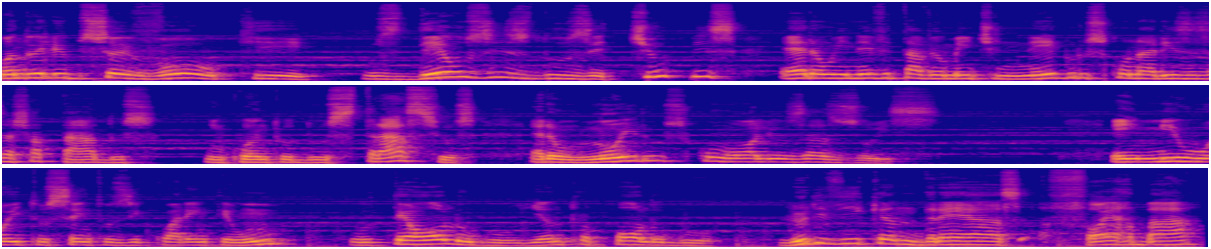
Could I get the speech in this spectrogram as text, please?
quando ele observou que os deuses dos etíopes eram inevitavelmente negros com narizes achatados, enquanto dos trácios eram loiros com olhos azuis. Em 1841, o teólogo e antropólogo Ludwig Andreas Feuerbach,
